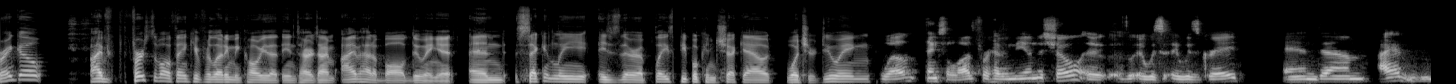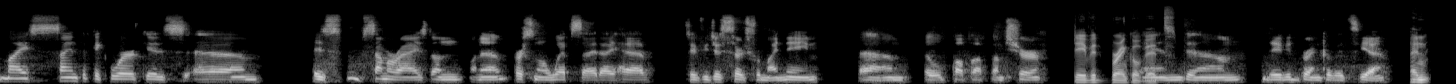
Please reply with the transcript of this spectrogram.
Branko, I've first of all, thank you for letting me call you that the entire time. I've had a ball doing it, and secondly, is there a place people can check out what you're doing? Well, thanks a lot for having me on the show. It, it was it was great, and um, I had my scientific work is um, is summarized on on a personal website I have. So if you just search for my name, um, it'll pop up, I'm sure. David Brankovits And um, David Brankovits, yeah, and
